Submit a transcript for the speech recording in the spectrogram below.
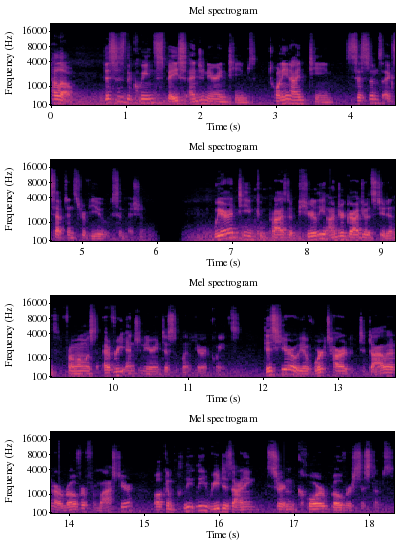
Hello, this is the Queen's Space Engineering Team's 2019 Systems Acceptance Review submission. We are a team comprised of purely undergraduate students from almost every engineering discipline here at Queen's. This year we have worked hard to dial in our rover from last year while completely redesigning certain core rover systems.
